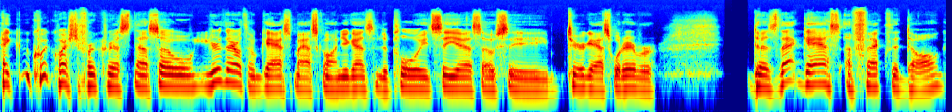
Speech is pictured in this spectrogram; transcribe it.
Hey, quick question for Chris. Now, so you're there with a gas mask on. You guys have deployed CS, OC, tear gas, whatever. Does that gas affect the dog?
